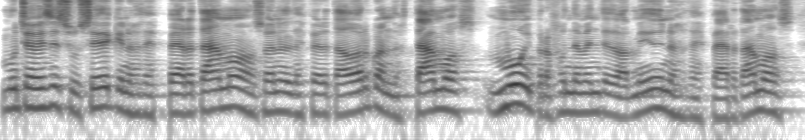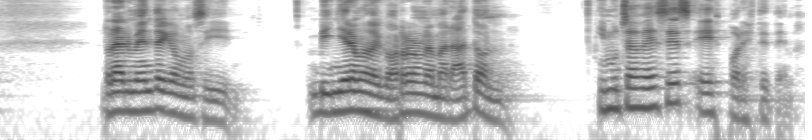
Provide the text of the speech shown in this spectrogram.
Muchas veces sucede que nos despertamos o suena el despertador cuando estamos muy profundamente dormidos y nos despertamos realmente como si viniéramos de correr una maratón. Y muchas veces es por este tema.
